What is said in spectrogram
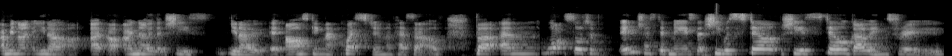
I mean I you know I I know that she's you know asking that question of herself, but um what sort of interested me is that she was still she is still going through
